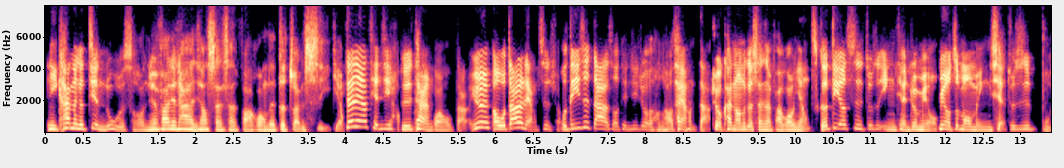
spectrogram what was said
你看那个建筑物的时候，你会发现它很像闪闪发光的的钻石一样。但是要天气好，就是太阳光好大，因为呃我搭了两次船，我第一次搭的时候天气就很好，太阳很大，就有看到那个闪闪发光的样子。可是第二次就是阴天就没有没有这么明显，就是不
